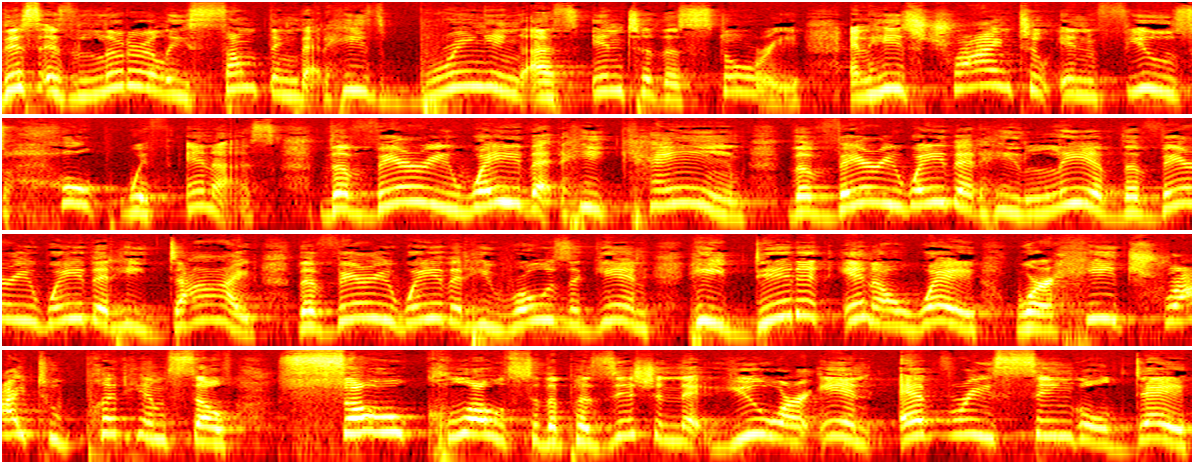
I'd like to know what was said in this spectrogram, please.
This is literally something that he's bringing us into the story, and he's trying to infuse hope within us. The very way that he came, the very way that he lived, the very way that he died, the very way that he rose again, he did it in a way where he tried to put himself so close to the position that you are in every single day.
